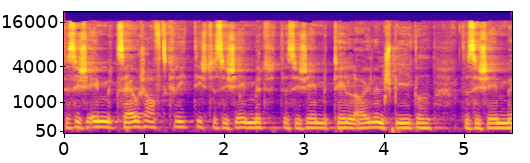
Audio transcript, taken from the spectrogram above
das ist immer gesellschaftskritisch, das ist immer, das ist immer Till Eulenspiegel, das ist immer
